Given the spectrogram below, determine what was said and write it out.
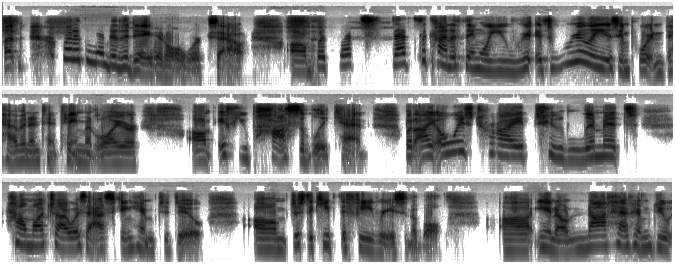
but, but at the end of the day, it all works out. Um, but that's that's the kind of thing where you re- it's really is important to have an entertainment lawyer um, if you possibly can. But I always try to limit how much I was asking him to do, um, just to keep the fee reasonable uh, you know, not have him do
